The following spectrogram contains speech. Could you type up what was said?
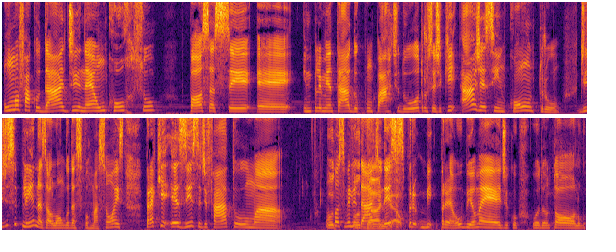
uma faculdade, né, um curso possa ser é, implementado com parte do outro, ou seja, que haja esse encontro de disciplinas ao longo das formações para que exista de fato uma, o, possibilidade o desses para o biomédico, o odontólogo,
